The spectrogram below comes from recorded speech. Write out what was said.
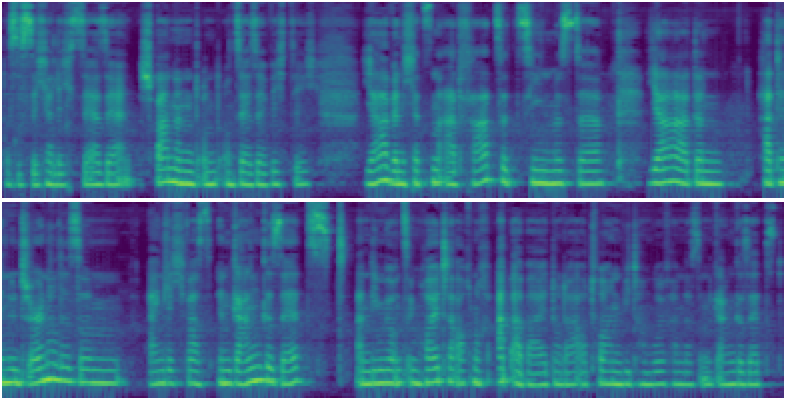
Das ist sicherlich sehr, sehr spannend und, und sehr, sehr wichtig. Ja, wenn ich jetzt eine Art Fazit ziehen müsste, ja, dann hat der New Journalism eigentlich was in Gang gesetzt, an dem wir uns eben heute auch noch abarbeiten oder Autoren wie Tom Wolf haben das in Gang gesetzt.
